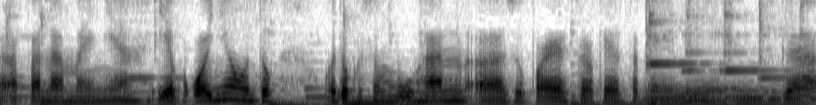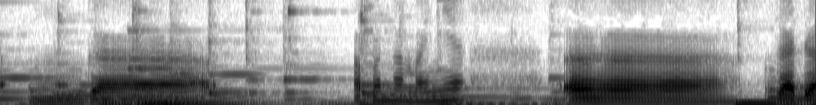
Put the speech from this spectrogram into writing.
apa namanya ya pokoknya untuk untuk kesembuhan e, supaya sel kansernya ini enggak enggak apa namanya enggak ada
